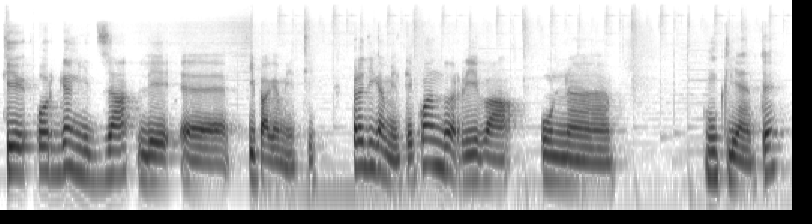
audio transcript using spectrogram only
che organizza le, eh, i pagamenti. Praticamente quando arriva un, uh, un cliente,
